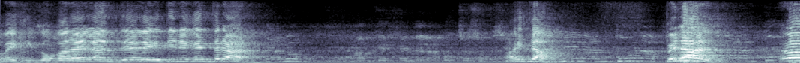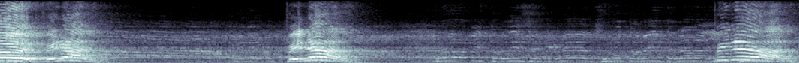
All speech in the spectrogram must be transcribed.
México para adelante, dale que tiene que entrar. Ahí está. ¡Penal! ¡Eh! ¡Penal! ¡Penal! ¡Penal!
